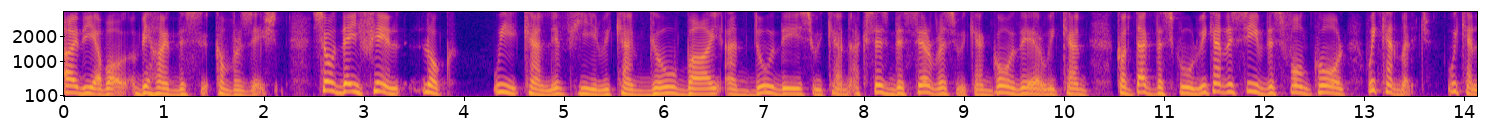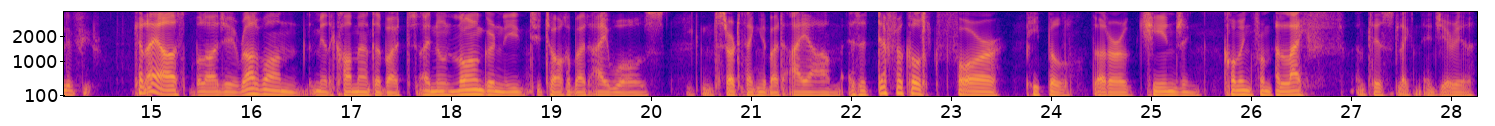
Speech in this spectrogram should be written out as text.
idea about behind this conversation. So they feel, look, we can live here, we can go by and do this, we can access this service, we can go there, we can contact the school, we can receive this phone call, we can manage, we can live here. Can I ask Bolaji? Radwan made a comment about I no longer need to talk about I was. You can start thinking about I am. Is it difficult for people that are changing, coming from a life in places like Nigeria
